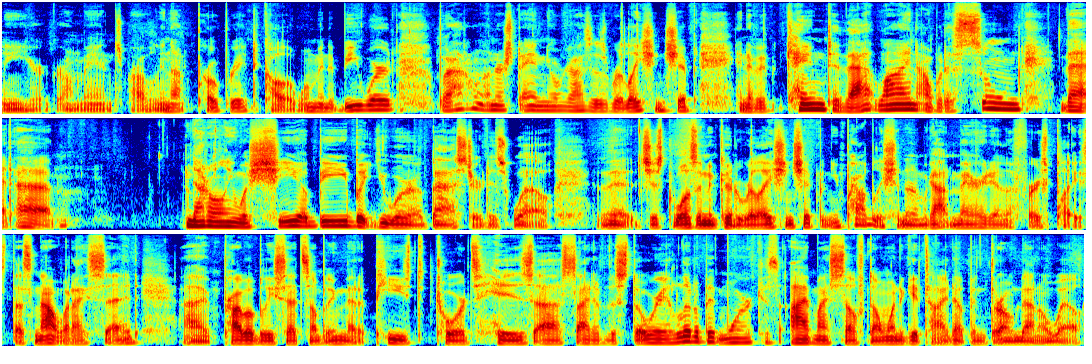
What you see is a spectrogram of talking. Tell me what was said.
Lee, you're a grown man. It's probably not appropriate to call a woman a B word, but I don't understand your guys' relationship. And if it came to that line, I would assume that, uh, not only was she a B, but you were a bastard as well. That just wasn't a good relationship, and you probably shouldn't have gotten married in the first place. That's not what I said. I probably said something that appeased towards his uh, side of the story a little bit more because I myself don't want to get tied up and thrown down a well.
